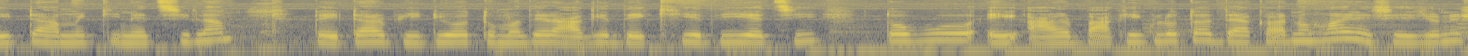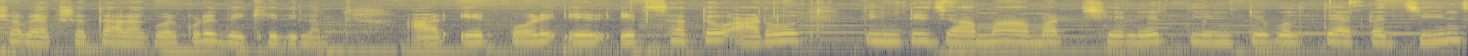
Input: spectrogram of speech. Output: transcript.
এইটা আমি কিনেছিলাম। তো এটার ভিডিও তোমাদের আগে দেখিয়ে দিয়েছি তবুও এই, আর বাকিগুলো তো আর দেখানো হয়নি, সেই জন্য সব একসাথে আর একবার করে দেখিয়ে দিলাম। আর এরপরে এর এর সাথেও আরও তিনটে জামা আমার ছেলের, তিনটে বলতে একটা জিন্স,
